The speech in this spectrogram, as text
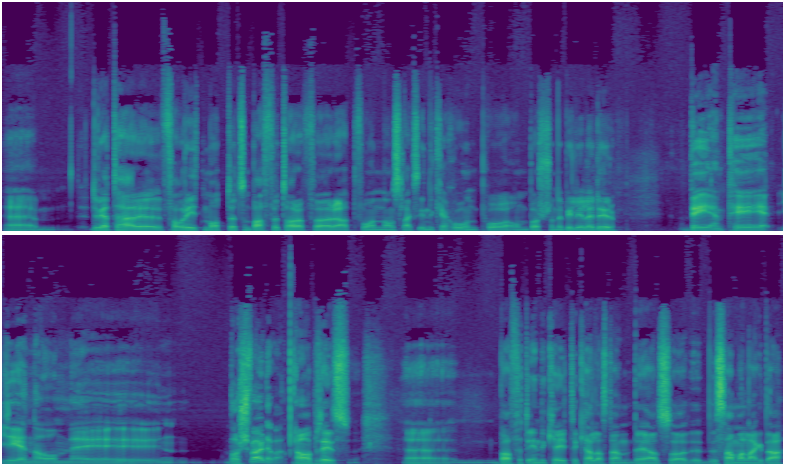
Ehm, du vet det här favoritmåttet som Buffett har för att få någon slags indikation på om börsen är billig eller dyr? BNP genom eh, börsvärde va? Ja, precis. Uh, Buffett Indicator kallas den. Det är alltså det sammanlagda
